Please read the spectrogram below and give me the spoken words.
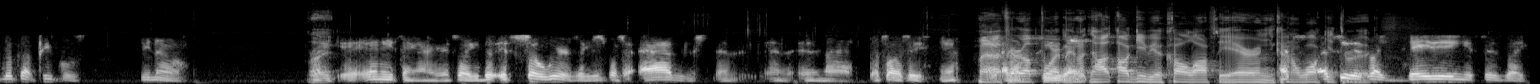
look up people's, you know, like anything on here. It's like it's so weird. It's like just a bunch of ads and and and uh, that's all I see. Yeah. Well, if you're up for it, man, I'll, I'll give you a call off the air and kind of walk I you see through it's like dating. It says like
